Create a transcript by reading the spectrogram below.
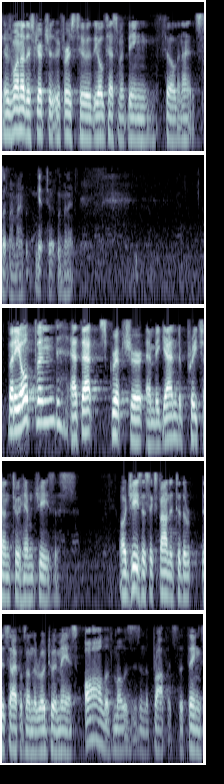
there's one other scripture that refers to the Old Testament being filled, and I slipped my mind. We'll get to it in a minute. But he opened at that scripture and began to preach unto him Jesus. Oh, Jesus expounded to the disciples on the road to Emmaus all of Moses and the prophets, the things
